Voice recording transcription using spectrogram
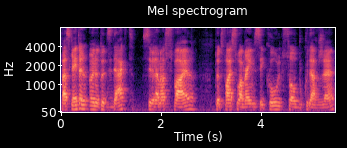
Parce qu'être un autodidacte, c'est vraiment super tout faire soi-même, c'est cool, tu sauves beaucoup d'argent.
